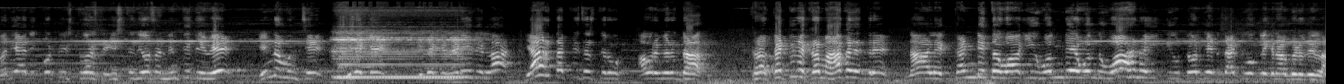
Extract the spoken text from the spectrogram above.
ಮರ್ಯಾದೆ ಕೊಟ್ಟು ಇಷ್ಟು ವರ್ಷ, ಇಷ್ಟು ದಿವಸ ನಿಂತಿದ್ದೀವಿ. ಇನ್ನು ಮುಂಚೆ ಇದಕ್ಕೆ ಇದಕ್ಕೆ ನಡೆಯುವುದಿಲ್ಲ. ಯಾರು ತಪ್ಪಿತಸ್ಥರು ಅವರ ವಿರುದ್ಧ ಕಠಿಣ ಕ್ರಮ ಆಗದಿದ್ರೆ ನಾಳೆ ಖಂಡಿತವಾಗಿ ಒಂದೇ ಒಂದು ವಾಹನ ಈ ಟೋಲ್ ಗೇಟ್ ದಾಟಿ ಹೋಗ್ಲಿಕ್ಕೆ ನಾವು ಬಿಡುವುದಿಲ್ಲ.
